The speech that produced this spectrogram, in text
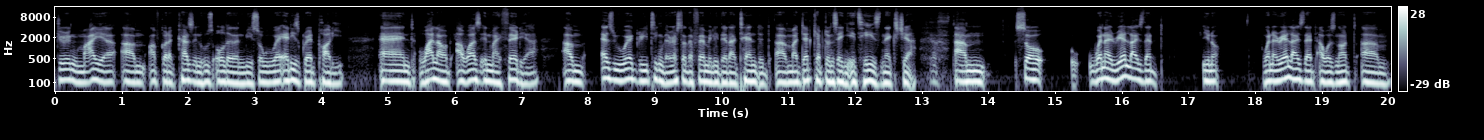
during my year, um, I've got a cousin who's older than me. So we were at his grad party. And while I, I was in my third year, um, as we were greeting the rest of the family that attended, uh, my dad kept on saying, It's his next year. Yes, um, so when I realized that, you know, when I realized that I was not, um,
